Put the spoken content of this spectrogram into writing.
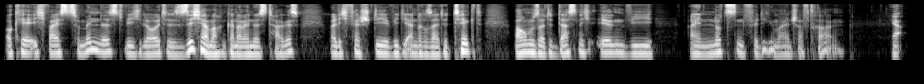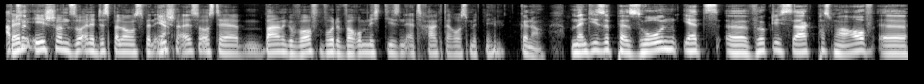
okay, ich weiß zumindest, wie ich Leute sicher machen kann am Ende des Tages, weil ich verstehe, wie die andere Seite tickt, warum sollte das nicht irgendwie einen Nutzen für die Gemeinschaft tragen? ja Wenn eh schon so eine Disbalance, wenn Ja. eh schon alles aus der Bahn geworfen wurde, warum nicht diesen Ertrag daraus mitnehmen? Genau. Und wenn diese Person jetzt äh, wirklich sagt, pass mal auf, äh,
